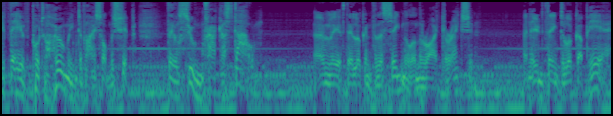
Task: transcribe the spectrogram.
If they have put a homing device on the ship, they'll soon track us down. Only if they're looking for the signal in the right direction. And who'd think to look up here?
